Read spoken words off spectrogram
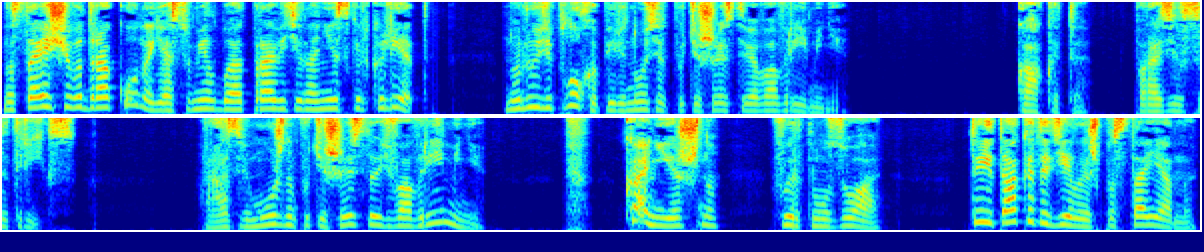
Настоящего дракона я сумел бы отправить и на несколько лет, но люди плохо переносят путешествия во времени. — Как это? — поразился Трикс. — Разве можно путешествовать во времени? — Конечно, — фыркнул Зуа. — Ты и так это делаешь постоянно.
